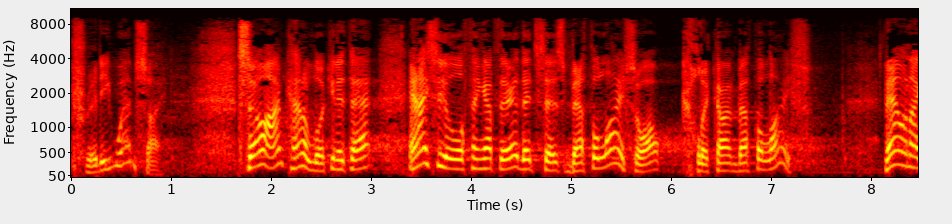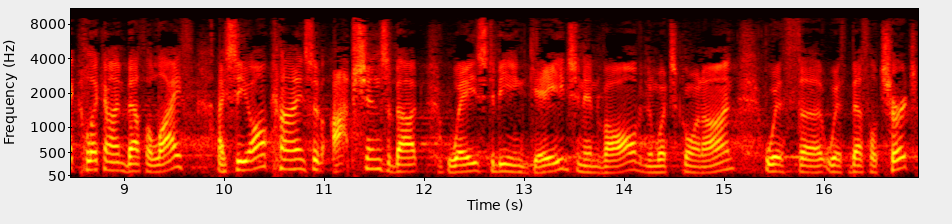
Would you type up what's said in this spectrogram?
pretty website. So I'm kind of looking at that, and I see a little thing up there that says Bethel Life. So I'll click on Bethel Life. Now, when I click on Bethel Life, I see all kinds of options about ways to be engaged and involved in what's going on with, uh, with Bethel Church.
